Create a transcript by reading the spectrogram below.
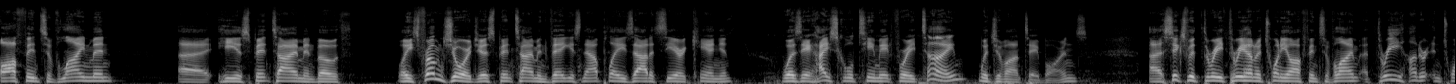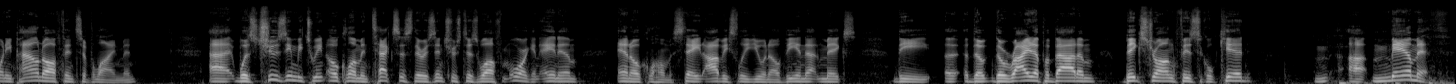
offensive lineman. Uh, he has spent time in both. Well, he's from Georgia, spent time in Vegas, now plays out at Sierra Canyon was a high school teammate for a time with Jovantae Barnes. Uh, six foot three, 320 offensive line, a 320 pound offensive lineman. Uh, was choosing between Oklahoma and Texas. There is interest as well from Oregon A&M and Oklahoma State. Obviously, UNLV in that mix. The uh, the the write up about him: big, strong, physical kid. Uh, mammoth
